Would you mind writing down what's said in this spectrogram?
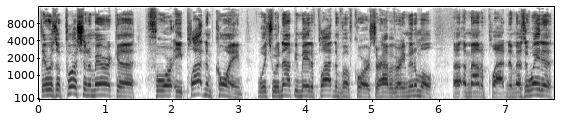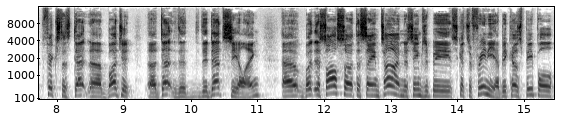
There was a push in America for a platinum coin, which would not be made of platinum, of course, or have a very minimal uh, amount of platinum, as a way to fix this debt uh, budget, uh, de the, the, debt ceiling. Uh, but it's also at the same time there seems to be schizophrenia because people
